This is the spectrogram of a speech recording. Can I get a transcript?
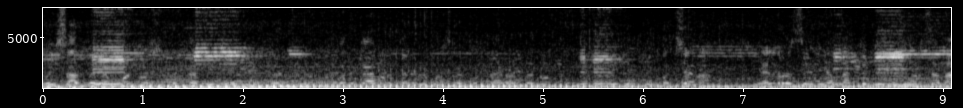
ವಯಸ್ಸಾದ ಮೇಲೆ ಎಂಬತ್ತು ವರ್ಷದ ತನಕ ಬಿ ಜೆ ಪಿ ಪ್ರತಿಯೊಂದು ಬದುಕಾನು ಜನಗಳಿಗೋಸ್ಕರ ಕೊಡ್ತಾ ಇರೋವಂಥದ್ದು ಬಿ ಜೆ ಪಿ ಪಕ್ಷನ ಎಲ್ಲರೂ ಸೇರಿ ಎಲ್ಲ ಕಟ್ಟಿ ಮುಂದುವರಿಸಲ್ಲ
